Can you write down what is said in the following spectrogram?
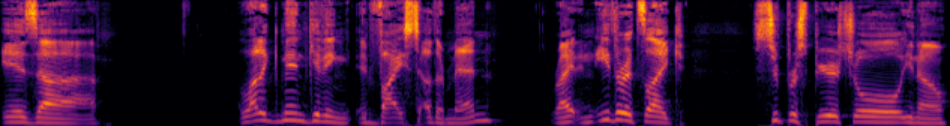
is uh a lot of men giving advice to other men right? And either it's like super spiritual, you know,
